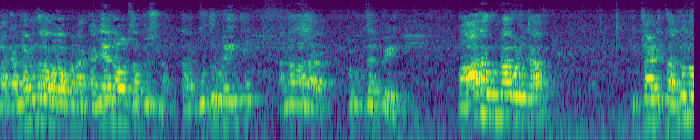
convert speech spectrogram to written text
నా కళ్ళ ముందర ఒక నా కళ్యాణ్ రావుని సంతోషిన తన కూతురు పోయింది అన్న వాళ్ళ కొడుకు చనిపోయింది. బాధ ఉన్నా కొడుక ఇట్లాంటి తల్లులో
